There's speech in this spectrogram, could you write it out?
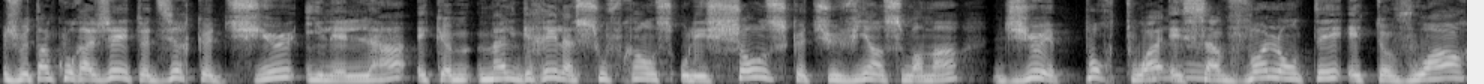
je veux t'encourager et te dire que Dieu, il est là et que malgré la souffrance ou les choses que tu vis en ce moment, Dieu est pour toi et mm-hmm. sa volonté est te voir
